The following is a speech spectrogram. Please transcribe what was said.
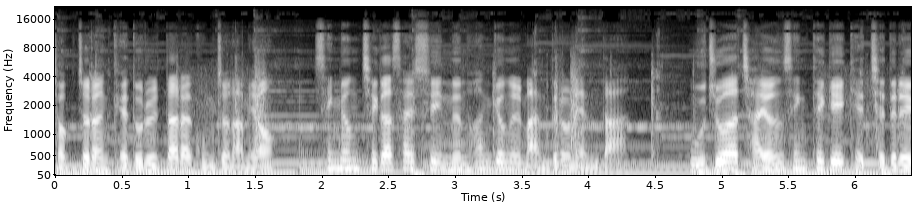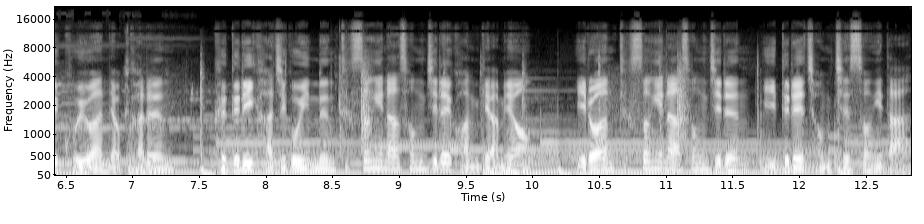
적절한 궤도를 따라 공전하며 생명체가 살 수 있는 환경을 만들어낸다. 우주와 자연 생태계 개체들의 고유한 역할은 그들이 가지고 있는 특성이나 성질에 관계하며 이러한 특성이나 성질은 이들의 정체성이다.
